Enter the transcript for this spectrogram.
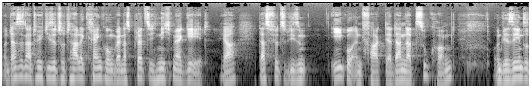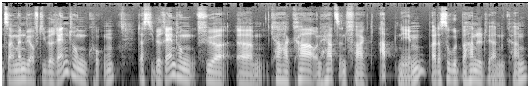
Und das ist natürlich diese totale Kränkung, wenn das plötzlich nicht mehr geht. Ja, das führt zu diesem Ego-Infarkt, der dann dazukommt. Und wir sehen sozusagen, wenn wir auf die Berentungen gucken, dass die Berentungen für ähm, KHK und Herzinfarkt abnehmen, weil das so gut behandelt werden kann.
